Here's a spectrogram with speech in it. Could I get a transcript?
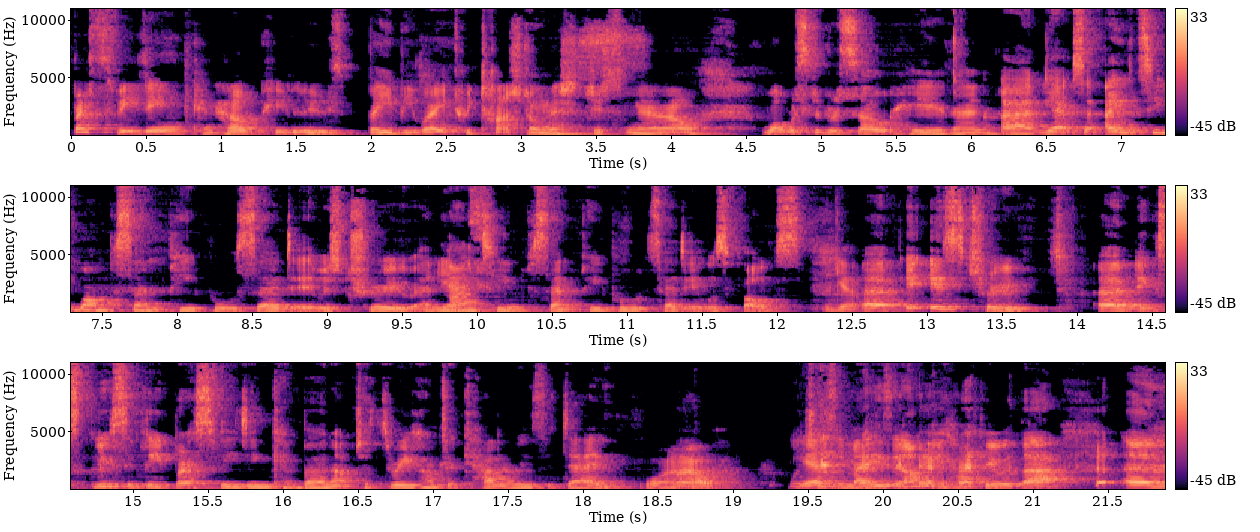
breastfeeding can help you lose baby weight. We touched on Yes. this just now. What was the result here then? Uh, yep, so 81% people said it was true and Yes. 19% people said it was false. Yeah. Uh, it is true. Um, exclusively breastfeeding can burn up to 300 calories a day, wow. Which Yeah. is amazing. I'm really happy with that. Um,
